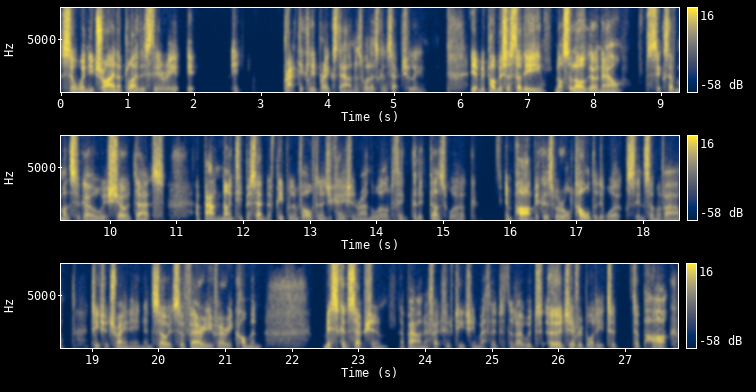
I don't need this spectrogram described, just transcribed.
so when you try and apply this theory, it it practically breaks down as well as conceptually. Yet we published a study not so long ago now, six, seven months ago, which showed that about 90% of people involved in education around the world think that it does work, in part because we're all told that it works in some of our teacher training. And so it's a very, very common misconception about an effective teaching method that I would urge everybody to, to park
